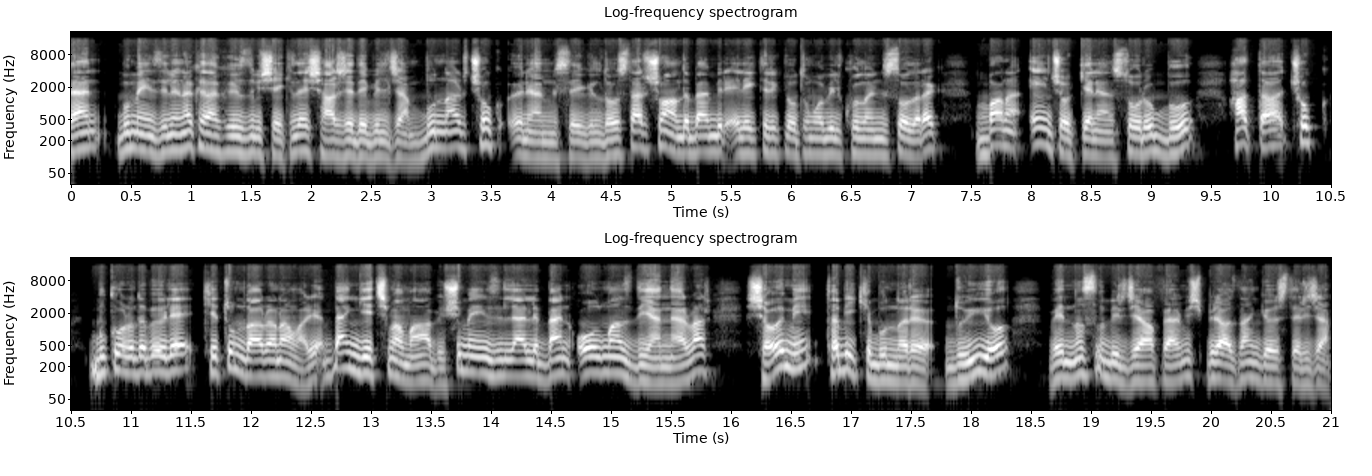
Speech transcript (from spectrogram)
ben bu menzili ne kadar hızlı bir şekilde şarj edebileceğim. Bunlar çok önemli sevgili dostlar. Şu anda ben bir elektrikli otomobil kullanıcısı olarak bana en çok gelen soru bu. Hatta çok bu konuda böyle ketum davranan var. Ya ben geçmem abi şu menzillerle ben olmaz diyenler var. Xiaomi tabii ki bunları duyuyor ve nasıl bir cevap vermiş birazdan göstereceğim.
